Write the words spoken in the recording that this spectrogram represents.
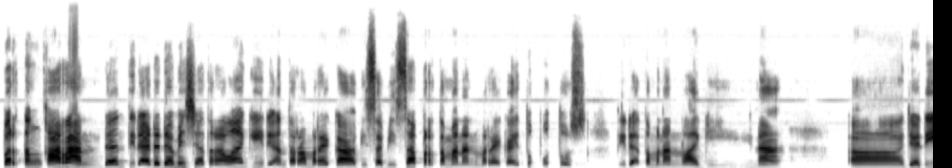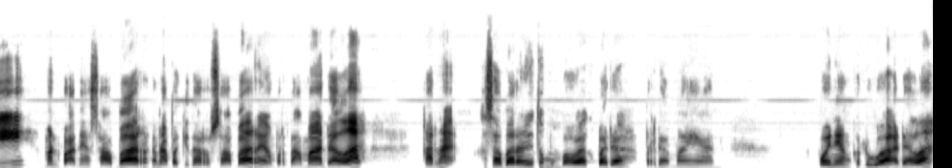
pertengkaran dan tidak ada damai sejahtera lagi di antara mereka. Bisa-bisa pertemanan mereka itu putus, tidak temenan lagi. Nah, Uh, jadi manfaatnya sabar, kenapa kita harus sabar? Yang pertama adalah karena kesabaran itu membawa kepada perdamaian. Poin yang kedua adalah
